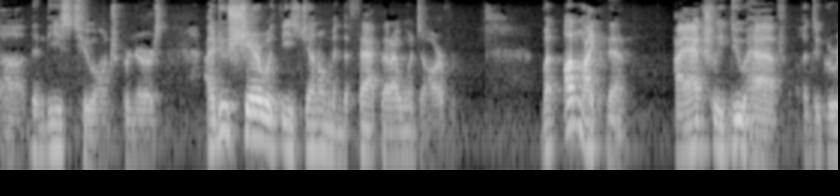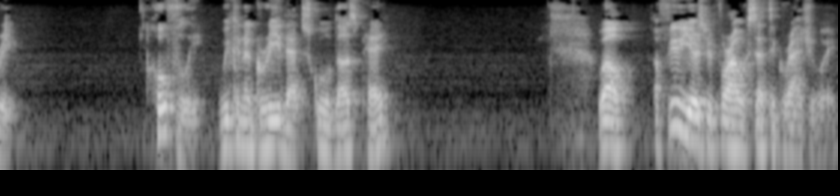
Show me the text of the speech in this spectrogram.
uh, than these two entrepreneurs, I do share with these gentlemen the fact that I went to Harvard. But unlike them, I actually do have a degree. Hopefully, we can agree that school does pay, Well, a few years before I was set to graduate,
